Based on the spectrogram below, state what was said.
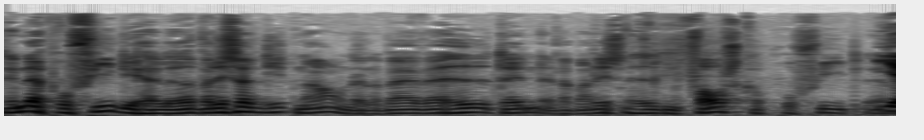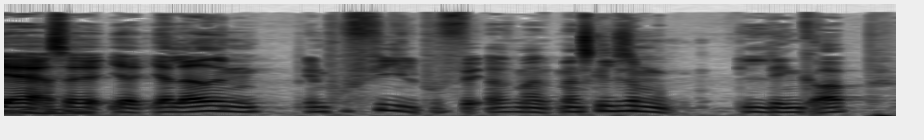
Den der profil, I har lavet, var det så dit navn, eller hvad, hvad hed den? Eller var det sådan hed en forskerprofil? Eller ja, altså, jeg, jeg lavede en, en profil på... Altså, man, man skal ligesom linke op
